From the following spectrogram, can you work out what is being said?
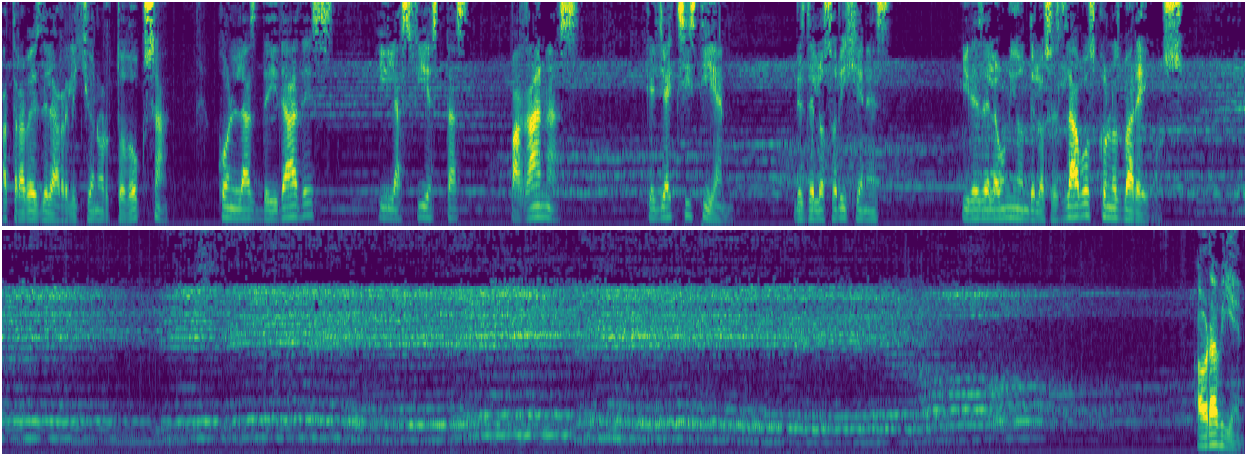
a través de la religión ortodoxa, con las deidades y las fiestas paganas que ya existían desde los orígenes y desde la unión de los eslavos con los varegos. Ahora bien,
